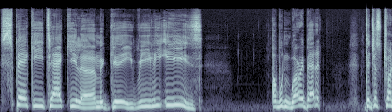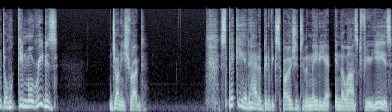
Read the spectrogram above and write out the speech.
specky-tacular Magee really is. I wouldn't worry about it. They're just trying to hook in more readers. Johnny shrugged. Specky had had a bit of exposure to the media in the last few years,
